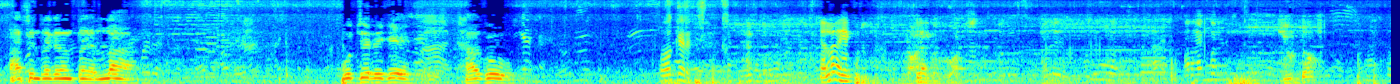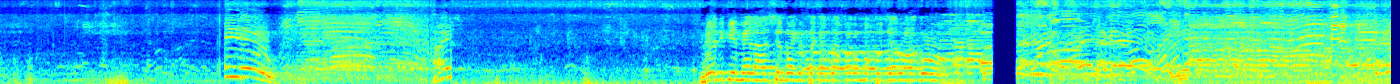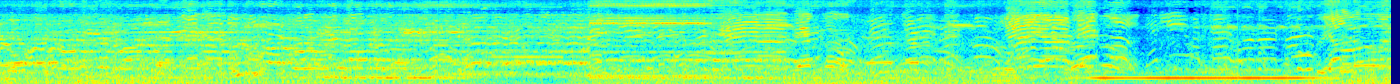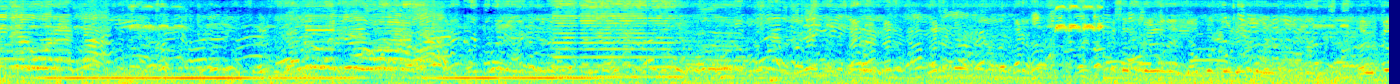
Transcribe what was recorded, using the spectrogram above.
ಆಸೀನರಾಗಿರುವಂತ ಎಲ್ಲ ಪೂಜ್ಯರಿಗೆ ಹಾಗೂ ಎಲ್ಲ ಹೇಗೆ ವೇದಿಕೆ ಮೇಲೆ ಆಶೀರ್ವಾಗಿರ್ತಕ್ಕಂಥ ಪರಮ ಪೂಜ್ಯರು ಹಾಗೂ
